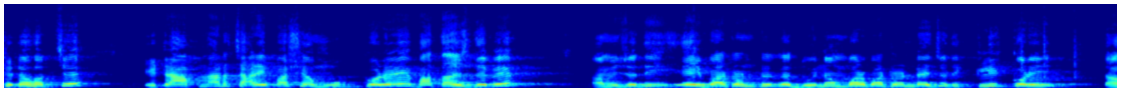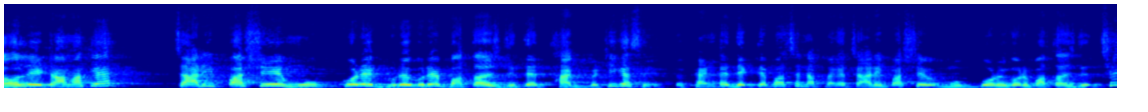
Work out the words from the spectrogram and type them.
সেটা হচ্ছে এটা আপনার চারিপাশে মুভ করে বাতাস দেবে। আমি যদি এই বাটনটাতে, দুই নম্বর বাটনটায় যদি ক্লিক করি, তাহলে এটা আমাকে চারিপাশে মুভ করে ঘুরে ঘুরে বাতাস দিতে থাকবে, ঠিক আছে? তো ফ্যানটা দেখতে পাচ্ছেন, আপনাকে চারিপাশে মুভ করে করে বাতাস দিচ্ছে।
